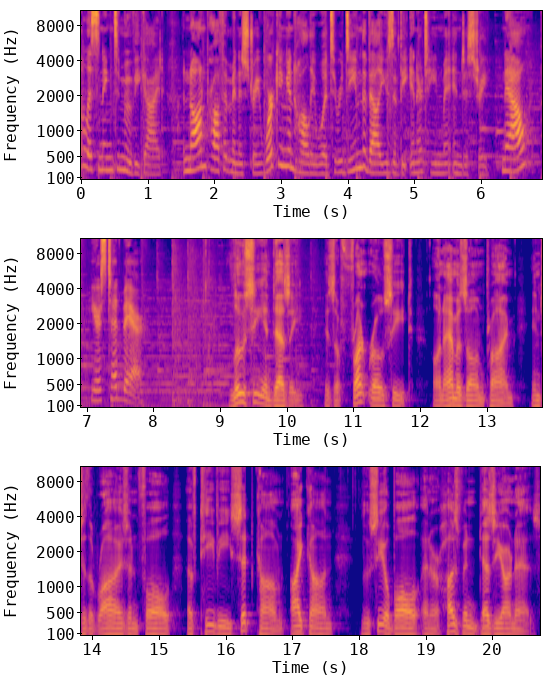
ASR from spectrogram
listening to Movie Guide, a nonprofit ministry working in Hollywood to redeem the values of the entertainment industry. Now, here's Ted Baehr. Lucy and Desi is a front row seat on Amazon Prime into the rise and fall of TV sitcom icon Lucille Ball and her husband Desi Arnaz,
